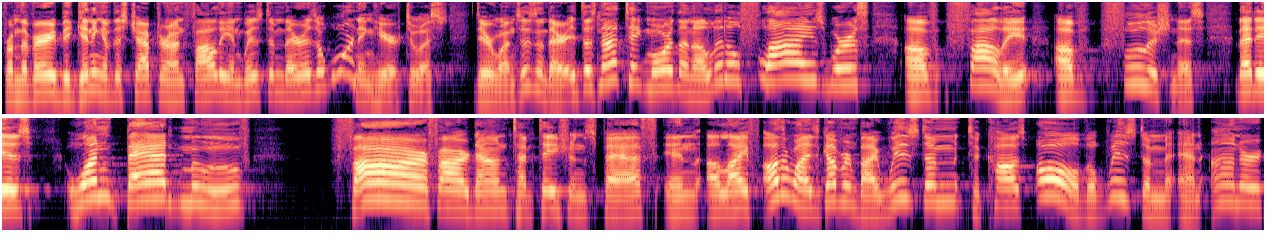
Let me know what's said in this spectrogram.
From the very beginning of this chapter on folly and wisdom, there is a warning here to us, dear ones, isn't there? It does not take more than a little fly's worth of folly, of foolishness, that is, one bad move far, far down temptation's path in a life otherwise governed by wisdom to cause all the wisdom and honor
